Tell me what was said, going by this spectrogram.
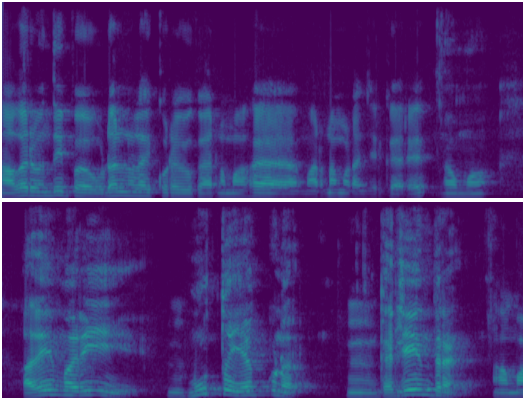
அவர் வந்து இப்போ உடல்நலக் குறைவு காரணமாக மரணம் அடைஞ்சிருக்காரு. ஆமா. அதே மாதிரி மூத்த இயக்குனர் கஜேந்திரன். ஆமா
